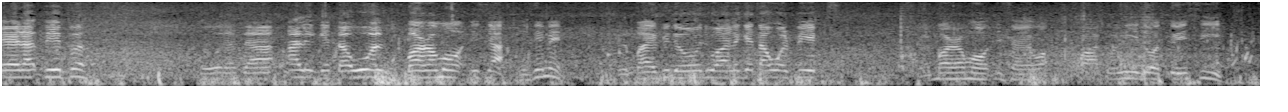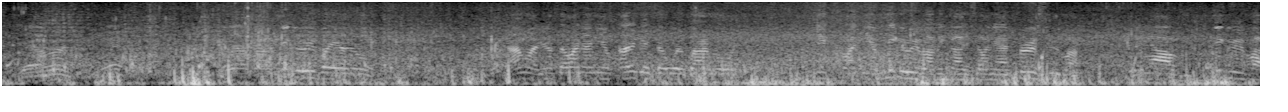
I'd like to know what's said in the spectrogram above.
Hear that people? So that's a alligator hole Baramo this ya. You see me? In my video do alligator hole peeps. Baramo this ya. What part we need out to see. Yeah, man. Yeah. Big river, you know. Yeah, man. You see one Alligator Hole bar mouth. Next one name Big River because it's on your first river. You have Big River,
